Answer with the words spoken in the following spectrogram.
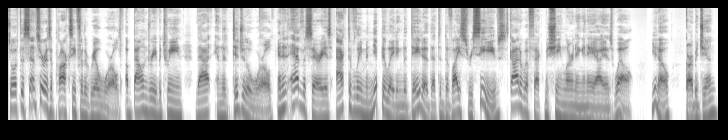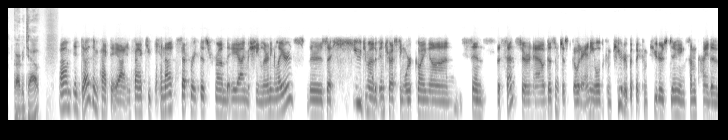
So, if the sensor is a proxy for the real world, a boundary between that and the digital world, and an adversary is actively manipulating the data that the device receives, it's got to affect machine learning and AI as well. You know, garbage in, garbage out? Um, it does impact AI. In fact, you cannot separate this from the AI machine learning layers. There's a huge amount of interesting work going on since the sensor now doesn't just go to any old computer, but the computer's doing some kind of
